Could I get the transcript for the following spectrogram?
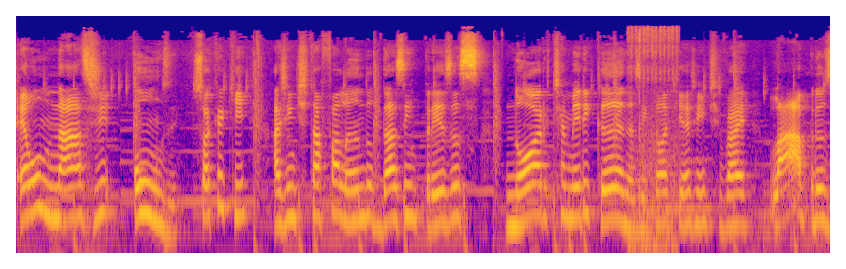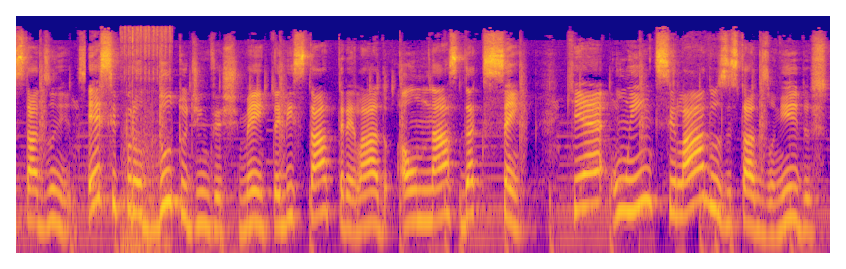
é o Nasdaq 11. Só que aqui a gente está falando das empresas norte-americanas, então aqui a gente vai lá para os Estados Unidos. Esse produto de investimento ele está atrelado ao Nasdaq 100, que é um índice lá dos Estados Unidos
